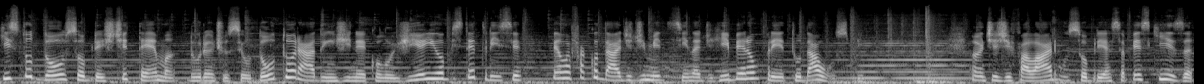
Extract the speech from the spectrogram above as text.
que estudou sobre este tema durante o seu doutorado em ginecologia e obstetrícia pela Faculdade de Medicina de Ribeirão Preto da USP. Antes de falarmos sobre essa pesquisa,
